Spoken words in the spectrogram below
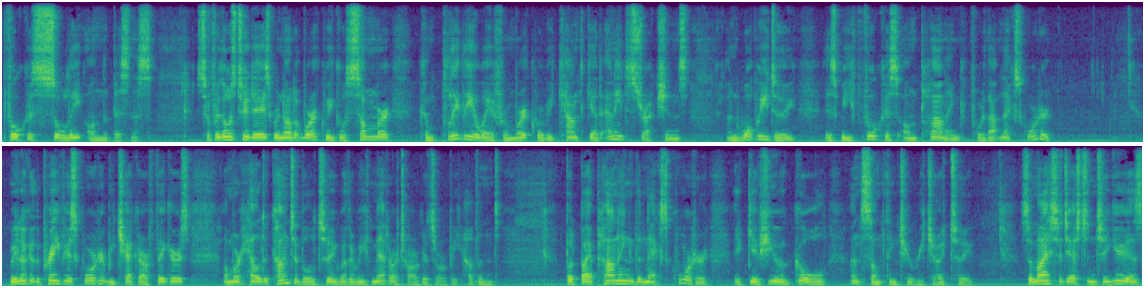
focus solely on the business. So for those two days we're not at work, we go somewhere completely away from work where we can't get any distractions. And what we do is we focus on planning for that next quarter. We look at the previous quarter, we check our figures, and we're held accountable to whether we've met our targets or we haven't. But by planning the next quarter, it gives you a goal and something to reach out to. So my suggestion to you is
